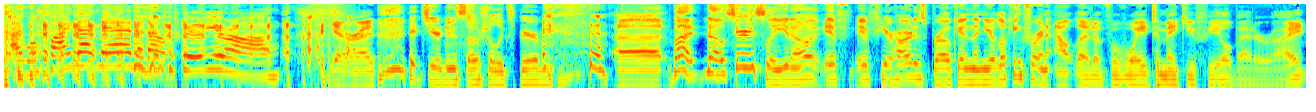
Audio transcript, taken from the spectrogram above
I will find that man and I'll prove you wrong. yeah, right. It's your new social experiment. uh, but no, seriously, you know, if if your heart is broken, then you're looking for an outlet of a way to make you feel better, right?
